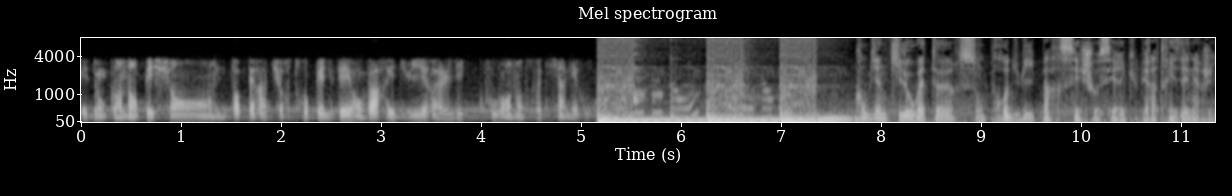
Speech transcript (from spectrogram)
Et donc en empêchant une température trop élevée, on va réduire les coûts en entretien des routes. Combien de kilowattheures sont produits par ces chaussées récupératrices d'énergie?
